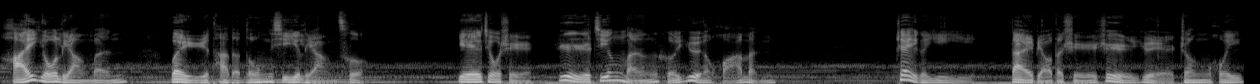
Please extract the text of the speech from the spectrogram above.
还有两门，位于它的东西两侧，也就是日经门和月华门。这个意义代表的是日月争辉，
